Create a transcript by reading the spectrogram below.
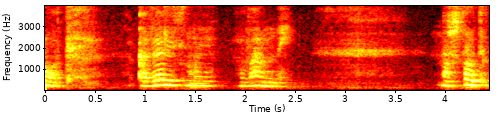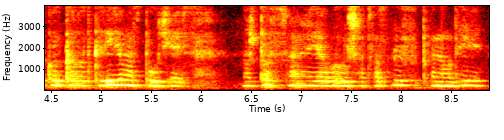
Вот, оказались мы в ванной. Ну что, такое короткое видео у нас получается. Ну что, с вами я был Ишат Вазлыв, канал Дэви.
